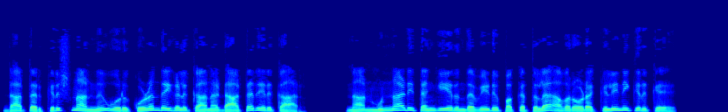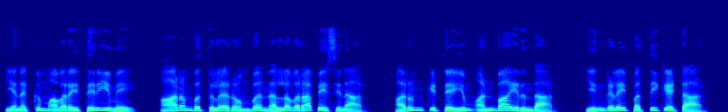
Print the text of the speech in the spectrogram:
டாக்டர் கிருஷ்ணான்னு ஒரு குழந்தைகளுக்கான டாக்டர் இருக்கார். நான் முன்னாடி தங்கியிருந்த வீடு பக்கத்துல அவரோட கிளினிக் இருக்கு. எனக்கும் அவரை தெரியுமே. ஆரம்பத்துல ரொம்ப நல்லவரா பேசினார். அருண் கிட்டேயும் அன்பா இருந்தார் எங்களை பத்தி கேட்டார்.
